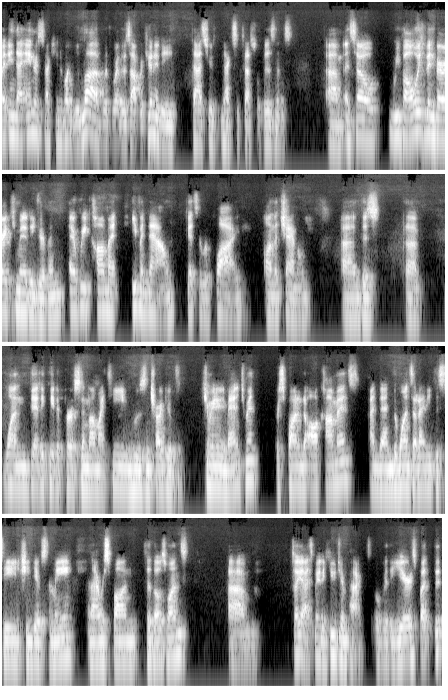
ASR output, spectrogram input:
But in that intersection of what you love with where there's opportunity, that's your next successful business. Um, and so we've always been very community driven. Every comment, even now, gets a reply on the channel. Uh, there's uh, one dedicated person on my team who's in charge of community management, responding to all comments. And then the ones that I need to see, she gives to me and I respond to those ones. Um, so yeah, it's made a huge impact over the years. But, th-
